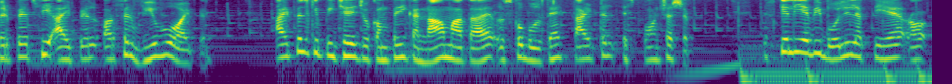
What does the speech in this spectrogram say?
फिर पेप्सी आईपीएल और फिर वीवो आईपीएल आईपीएल के पीछे जो कंपनी का नाम आता है उसको बोलते हैं टाइटल स्पॉन्सरशिप इसके लिए भी बोली लगती है और,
